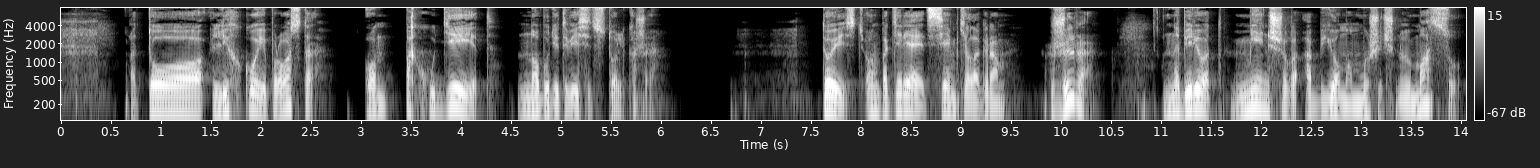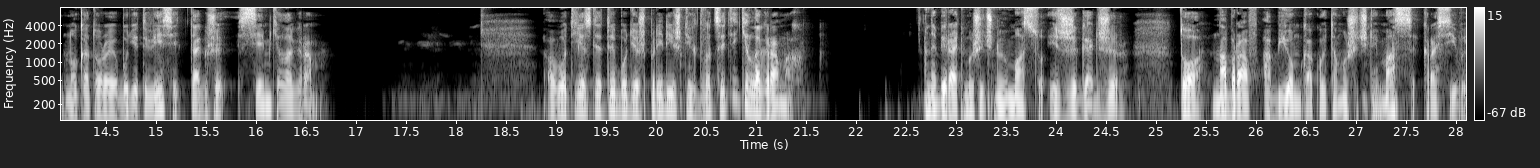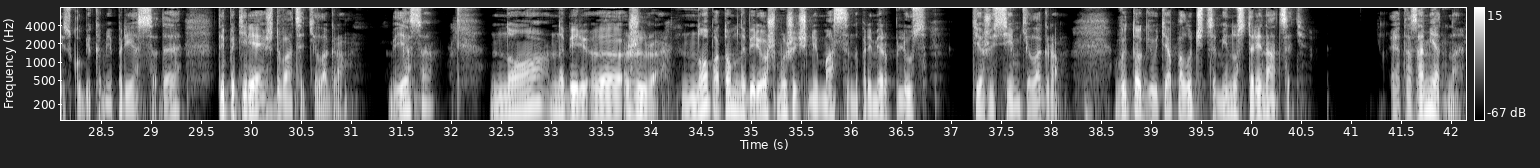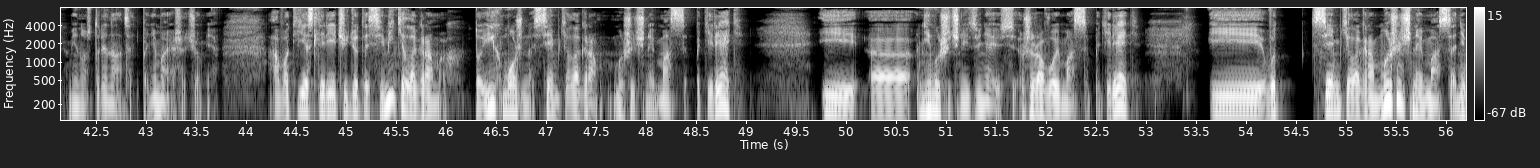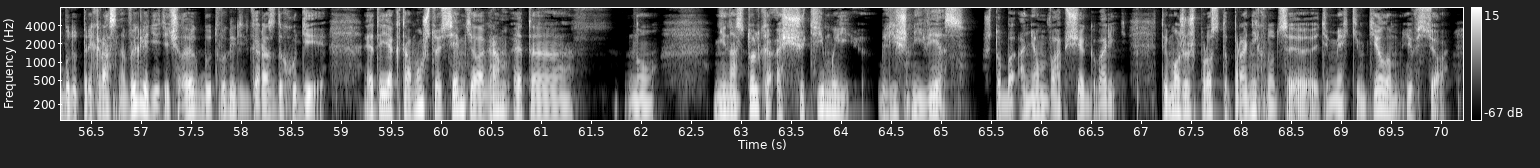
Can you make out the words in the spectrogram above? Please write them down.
то легко и просто он похудеет, но будет весить столько же. То есть он потеряет 7 килограмм жира, наберет меньшего объема мышечную массу, но которая будет весить также 7 килограмм. Вот если ты будешь при лишних 20 килограммах набирать мышечную массу и сжигать жир, то, набрав объем какой-то мышечной массы, красивой, с кубиками пресса, да, ты потеряешь 20 килограмм веса, но набер... э, жира, но потом наберешь мышечной массы, например, плюс те же 7 килограмм. В итоге у тебя получится минус 13. Это заметно, минус 13, понимаешь, о чем я. А вот если речь идет о 7 килограммах, то их можно 7 килограмм мышечной массы потерять, и э, не мышечной, извиняюсь, жировой массы потерять, и вот 7 килограмм мышечной массы, они будут прекрасно выглядеть, и человек будет выглядеть гораздо худее. Это я к тому, что 7 килограмм – это ну, не настолько ощутимый лишний вес, чтобы о нем вообще говорить. Ты можешь просто проникнуться этим мягким телом, и все –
